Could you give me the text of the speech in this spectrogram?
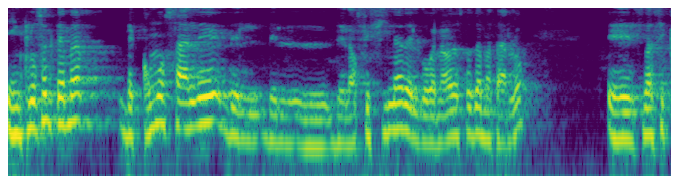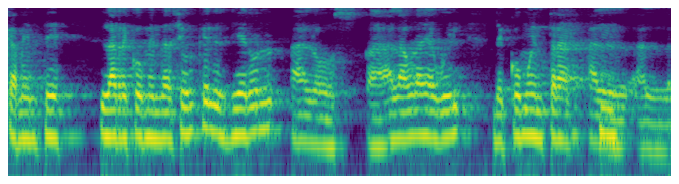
Incluso el tema de cómo sale de la oficina del gobernador después de matarlo, es básicamente la recomendación que les dieron a los a Laura y a Will de cómo entrar al, mm.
